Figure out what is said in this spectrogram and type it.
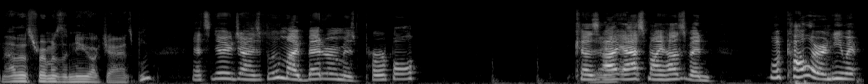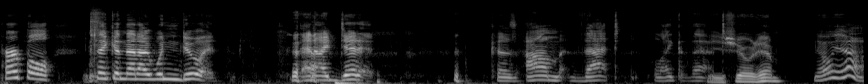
Now this room is the New York Giants blue. It's New York Giants blue. My bedroom is purple. Because Yeah. I asked my husband, what color? And he went purple, thinking that I wouldn't do it. And I did it. Because I'm that like that. You showed him. Oh, yeah.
